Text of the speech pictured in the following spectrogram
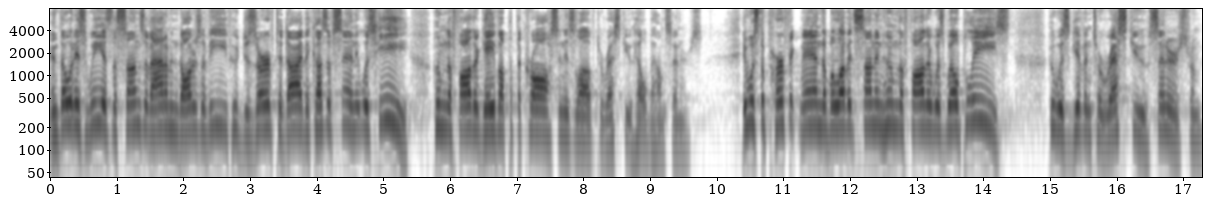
And though it is we, as the sons of Adam and daughters of Eve, who deserve to die because of sin, it was He whom the Father gave up at the cross in His love to rescue hell-bound sinners. It was the perfect man, the beloved Son, in whom the Father was well pleased, who was given to rescue sinners from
